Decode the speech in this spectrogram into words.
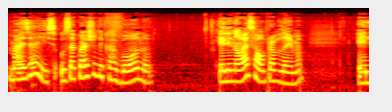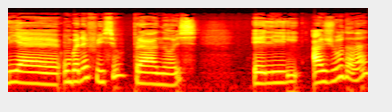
Mas é isso. O sequestro de carbono, ele não é só um problema, ele é um benefício para nós. Ele ajuda, né?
